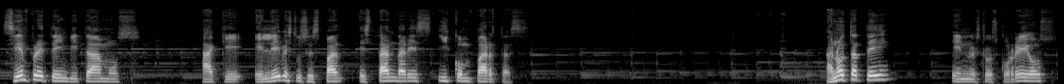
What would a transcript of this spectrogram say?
siempre te invitamos a que eleves tus estándares y compartas. Anótate en nuestros correos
